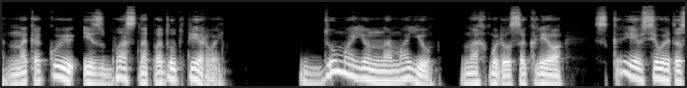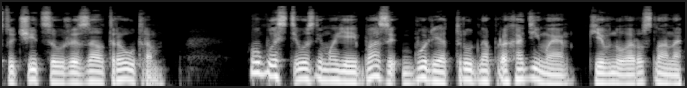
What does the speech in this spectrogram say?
на какую из баз нападут первой? Думаю, на мою, нахмурился Клео. Скорее всего, это случится уже завтра утром. «Область возле моей базы более труднопроходимая», – кивнула Руслана.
